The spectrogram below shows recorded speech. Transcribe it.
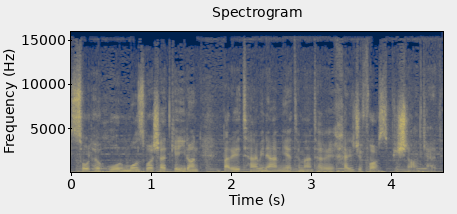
صلح هرمز باشد که ایران برای تامین امنیت منطقه خلیج فارس پیشنهاد کرده.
